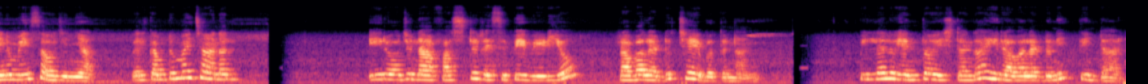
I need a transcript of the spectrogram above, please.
నేను మీ Soujanya. Welcome to my channel. ఈరోజు నా ఫస్ట్ రెసిపీ వీడియో రవ్వ లడ్డు చేయబోతున్నాను. పిల్లలు ఎంతో ఇష్టంగా ఈ రవ్వ లడ్డుని తింటారు.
